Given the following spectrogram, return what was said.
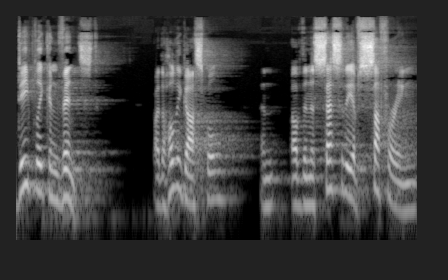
deeply convinced by the Holy Gospel and of the necessity of suffering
